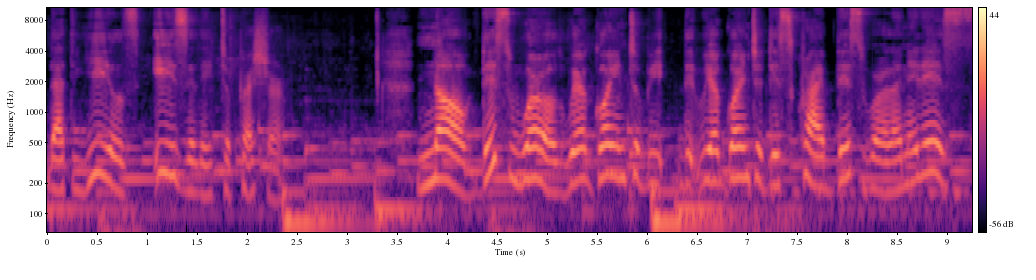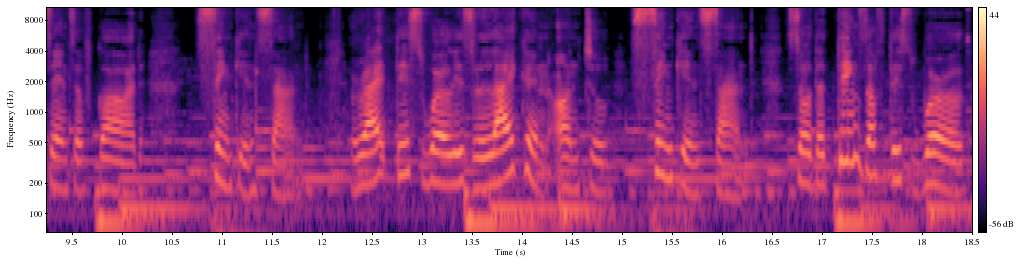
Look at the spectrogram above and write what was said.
that yields easily to pressure. Now, this world, we're going to be, we are going to describe this world, and it is, saints of God, sinking sand. Right? This world is likened unto sinking sand. So the things of this world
